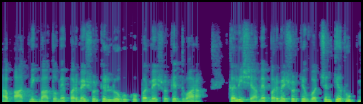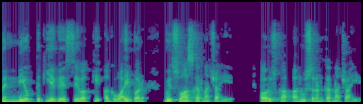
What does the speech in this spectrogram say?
अब आत्मिक बातों में परमेश्वर के लोगों को परमेश्वर के द्वारा कलिशिया में परमेश्वर के वचन के रूप में नियुक्त किए गए सेवक की अगुवाई पर विश्वास करना चाहिए और उसका अनुसरण करना चाहिए।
